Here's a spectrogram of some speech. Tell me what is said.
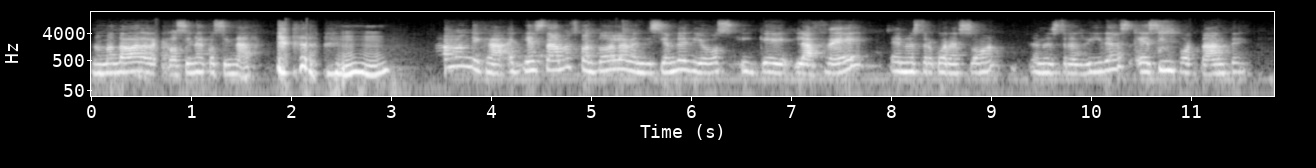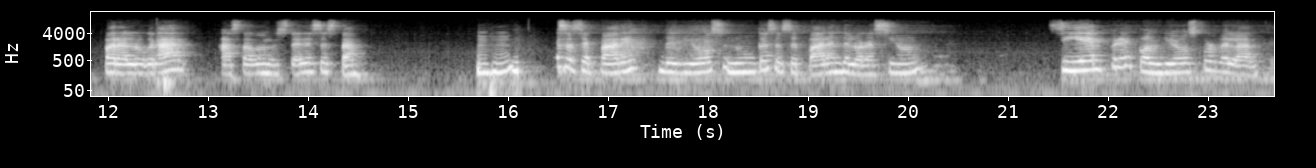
nos mandaban a la cocina a cocinar. Hija, aquí estamos con toda la bendición de Dios y que la fe en nuestro corazón, en nuestras vidas, es importante para lograr hasta donde ustedes están. Nunca se separen de Dios, nunca se separen de la oración, siempre con Dios por delante,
